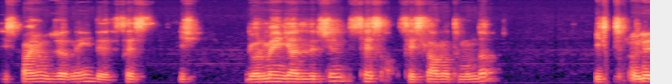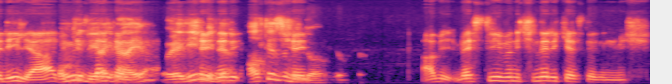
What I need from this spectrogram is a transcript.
İspanyolca neydi? Ses iş, görme engelliler için ses sesli anlatımında X, Öyle değil ya. o muydu ya İbrahim? Öyle değil şeyleri- miydi? Alt yazı şey- mıydı o? Abi Westhaven içinde recast edilmiş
